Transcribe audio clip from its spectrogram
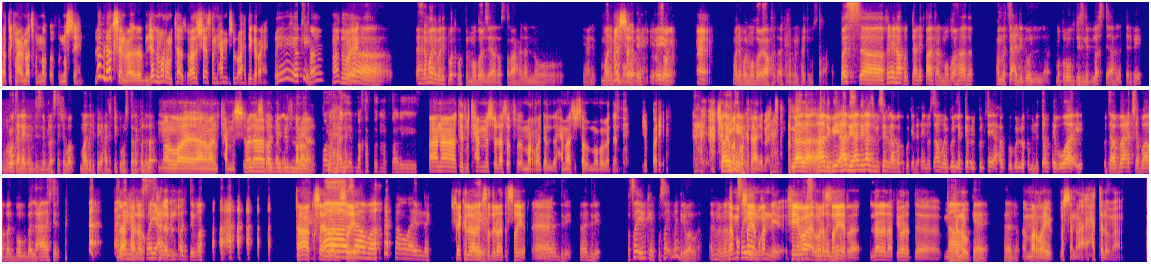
يعطيك معلومات في النص, يعني. لا بالعكس يعني المجله مرة ممتازه وهذا الشيء أصلا يحمس الواحد يقرأ يعني. إيه إيه أكيد. هذا هو يعني. إحنا ما نبغى نتبكبك في الموضوع زيادة الصراحة لأنه يعني ما نبغى الموضوع يك... أيوه. ما نبغى الموضوع ياخذ أكبر من حجمه الصراحة. بس آه خلينا ناخذ تعليقات على الموضوع هذا. محمد سعد يقول مبروك Disney Plus يا أهل الترفيه. مبروك عليكم Disney Plus يا شباب. ما أدري في أحد فيكم اشترك ولا لا. والله أنا ماني متحمس ولا بدي ديزني. ريال. والله حاليا بخفض مصاريف أنا كنت متحمس وللأسف مرة قل حماسي بسبب الموضوع بعدين جيب طريقه شكل طيب. بكبكه ثانية بعد. لا لا هذه في هذه هذه لازم يصير لها بكبكة دحين. اسامه يقول لك قبل كل شيء أحب أقول لكم انه تم إغوائي وتابعت شباب البومب العاشر. لا حول ولا قصي على. المقدمة. آه الولد آه الصغير. اسامه الله انك شكله طيب. يقصد الولد الصغير. ما إيه. أدري ما أدري. قصي يمكن قصي ما أدري والله. المهم لا مو قصي المغني في ولد صغير والله. لا لا لا في ولد آه، من آه الجنوب أوكي. حلو. مرة رهيب. بس إنه حتى لو ما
